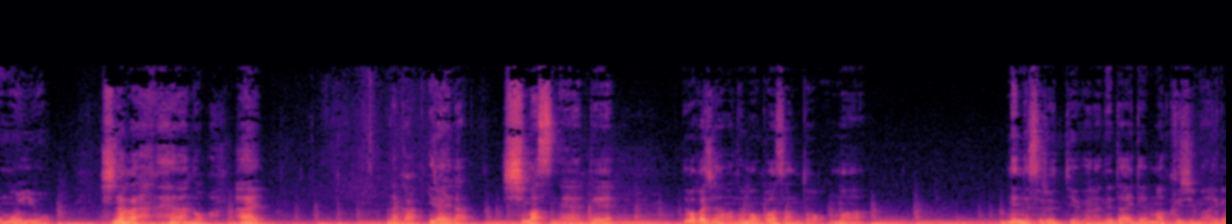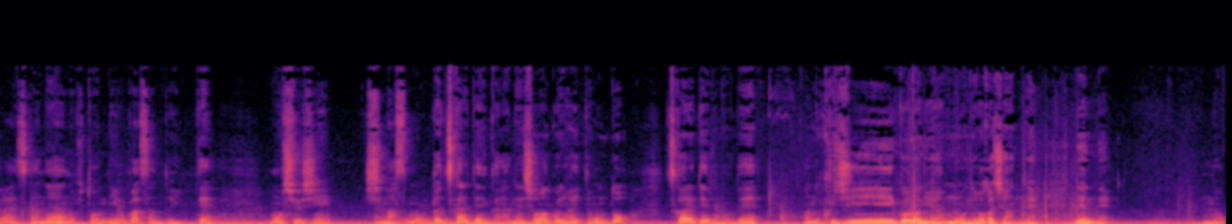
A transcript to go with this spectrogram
思いをしながらね あのはい。なんかイライラしますね。でで若ちゃんはね、まあ、お母さんとまあねんねするっていうからね大体まあ9時前ぐらいですかねあの布団にお母さんと行ってもう就寝します。もうやっぱり疲れてるからね小学校に入って本当疲れてるのであの9時頃にはもうね若ちゃんねねんねの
